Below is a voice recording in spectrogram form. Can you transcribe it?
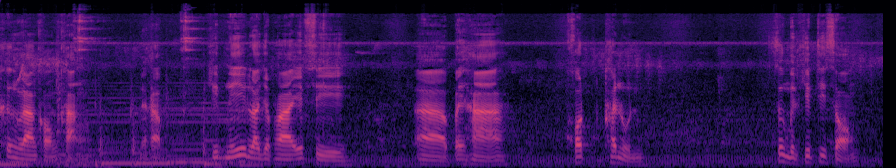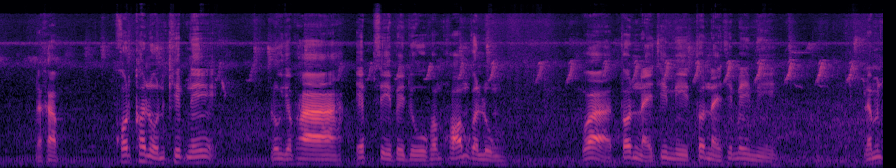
เครื่องรางของขลังนะครับ คลิปนี้เราจะพา FC ไปหาคดขนุน ซึ่งเป็นคลิปที่2นะครับคดขนุนคลิปนี้ลุงจะพา FC ไปดูพร้อม ๆ กับลุงว่าต้นไหนที่มีต้นไหนที่ไม่มี แล้วมัน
